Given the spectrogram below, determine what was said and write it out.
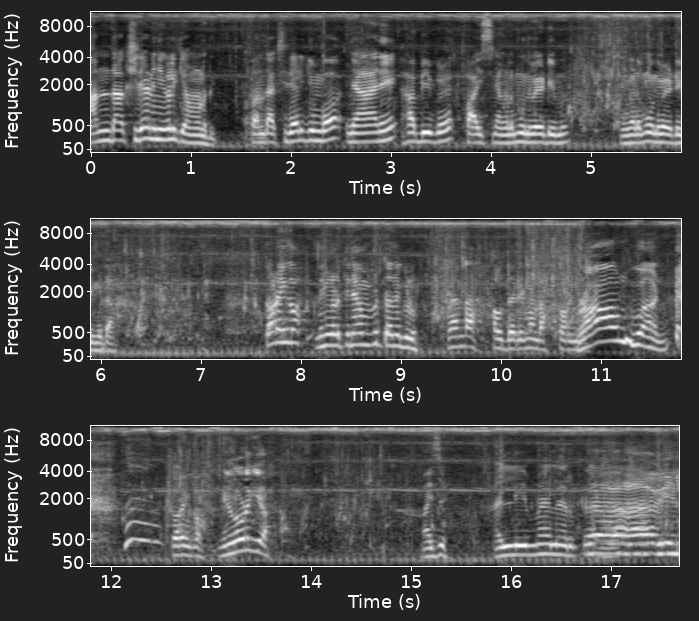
അന്താക്ഷരിയാണ് ഇനി കളിക്കാൻ പോണത് അപ്പൊ അന്താക്ഷരി കളിക്കുമ്പോ ഞാൻ ഹബീബ് ഫായിസ് ഞങ്ങൾ മൂന്ന് പേ ടീം നിങ്ങൾ മൂന്ന് പേ ടീം കേട്ടാ തുടങ്ങിക്കോ. നിങ്ങൾക്ക് ഞാൻ വിട്ടാ നിൽക്കണു വേണ്ട ഔദര്യം വേണ്ട തുടങ്ങി. റൗണ്ട് വൺ തുടങ്ങിക്കോ. നിങ്ങൾ തുടങ്ങിയോ? വയസ്സ്. അല്ലിമലർക്കാവിൽ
